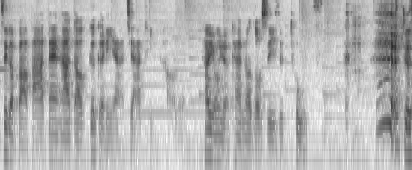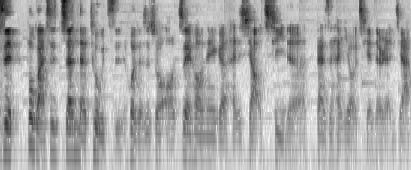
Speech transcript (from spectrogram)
这个爸爸带他到各个领养家庭好了，他永远看到都是一只兔子，就是不管是真的兔子，或者是说哦，最后那个很小气的但是很有钱的人家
